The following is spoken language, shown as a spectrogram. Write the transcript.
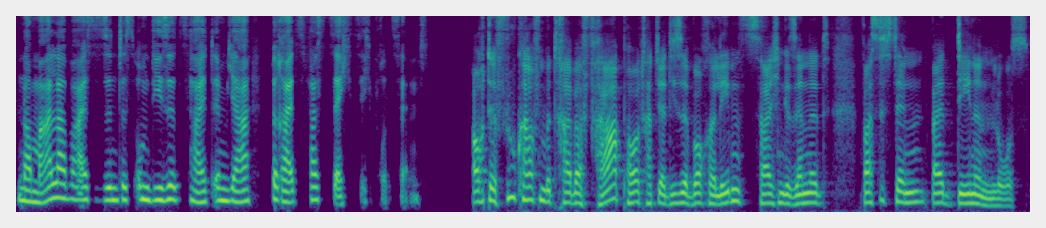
Normalerweise sind es um diese Zeit im Jahr bereits fast 60 Prozent. Auch der Flughafenbetreiber Fraport hat ja diese Woche Lebenszeichen gesendet. Was ist denn bei denen los?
